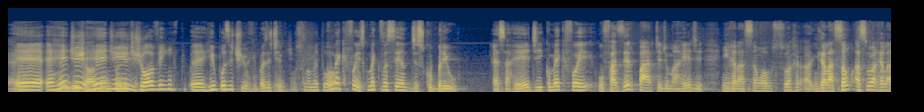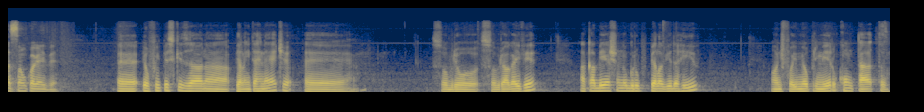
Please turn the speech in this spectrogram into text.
É, é Rede, Rede Jovem, Rede Jovem é, Rio Positivo. Rio Positivo. Nosso nome atual. Como é que foi isso? Como é que você descobriu essa rede e como é que foi o fazer parte de uma rede em relação, ao sua, em relação à sua relação com o HIV? É, eu fui pesquisar na, pela internet é, sobre, o, sobre o HIV, acabei achando o grupo Pela Vida Rio, onde foi o meu primeiro contato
